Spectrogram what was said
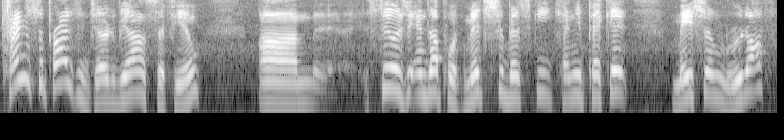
kind of surprising, Joe, to be honest with you. Um, Steelers end up with Mitch Trubisky, Kenny Pickett, Mason Rudolph,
